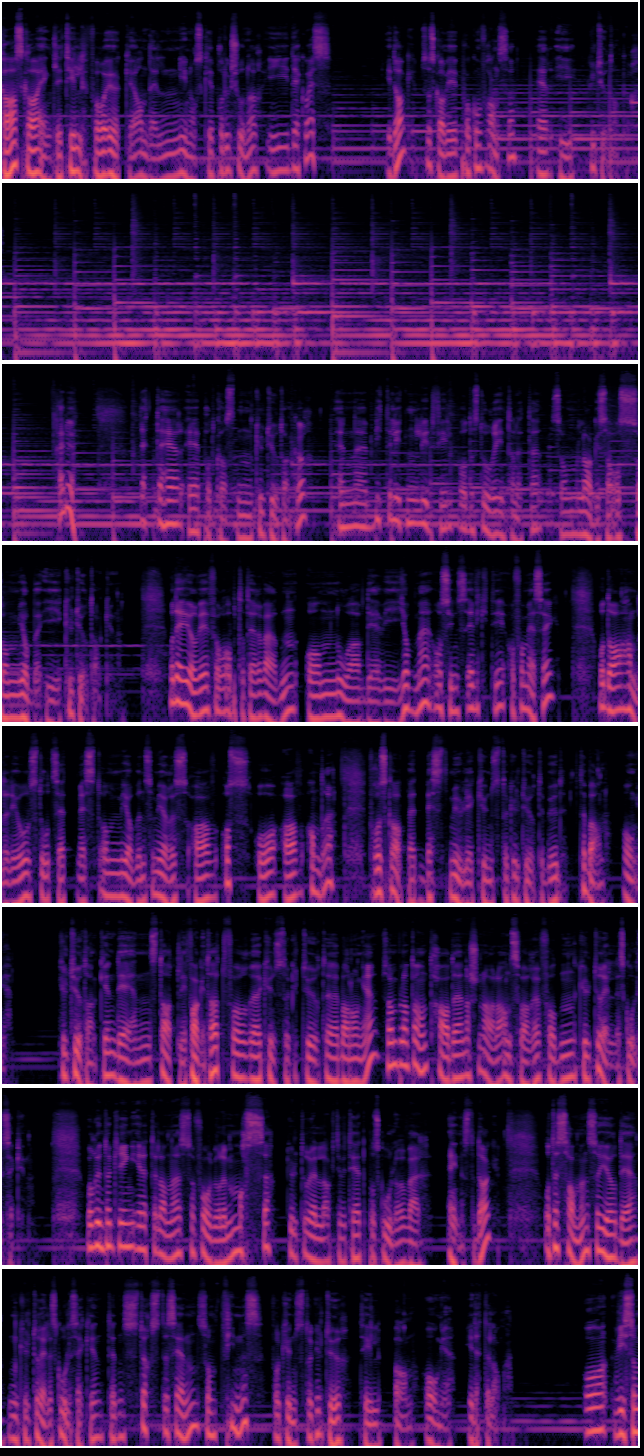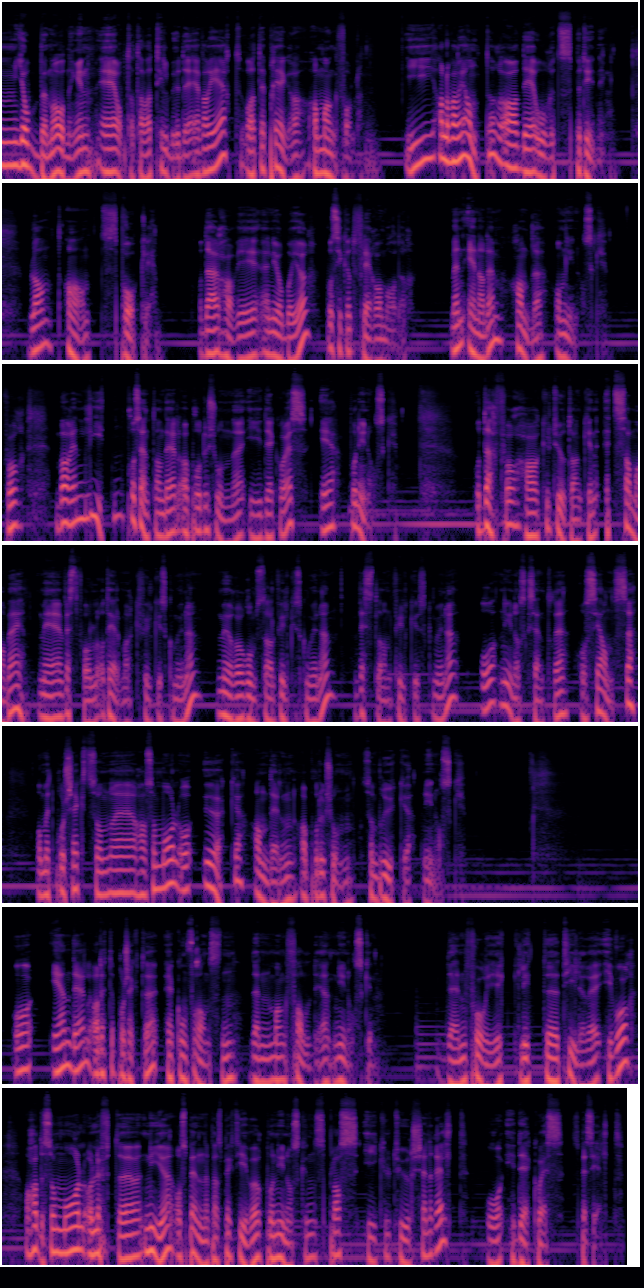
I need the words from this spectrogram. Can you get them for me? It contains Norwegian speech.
Hva skal egentlig til for å øke andelen nynorske produksjoner i DKS? I dag så skal vi på konferanse her i Kulturtanker. Hei du. Dette her er podkasten Kulturtanker. En eh, bitte liten lydfil på det store internettet som lages av oss som jobber i Kulturtanken. Og det gjør vi for å oppdatere verden om noe av det vi jobber med og syns er viktig å få med seg. Og da handler det jo stort sett mest om jobben som gjøres av oss og av andre, for å skape et best mulig kunst- og kulturtilbud til barn og unge. Kulturtanken er en statlig fagetat for eh, kunst og kultur til barn og unge, som bl.a. har det nasjonale ansvaret for Den kulturelle skolesekken. Og rundt omkring i dette landet så foregår det masse kulturell aktivitet på skoler hver eneste dag. Og til sammen så gjør det Den kulturelle skolesekken til den største scenen som finnes for kunst og kultur til barn og unge i dette landet. Og vi som jobber med ordningen er opptatt av at tilbudet er variert, og at det er prega av mangfold i alle varianter av det ordets betydning, blant annet språklig. Og der har vi en jobb å gjøre på sikkert flere områder. Men en av dem handler om nynorsk. For bare en liten prosentandel av produksjonene i DKS er på nynorsk. Og Derfor har Kulturtanken et samarbeid med Vestfold og Telemark fylkeskommune, Møre og Romsdal fylkeskommune, Vestland fylkeskommune og Nynorsksenteret og Seanse, om et prosjekt som eh, har som mål å øke andelen av produksjonen som bruker nynorsk. Og en del av dette prosjektet er konferansen Den mangfaldige nynorsken. Den foregikk litt eh, tidligere i vår, og hadde som mål å løfte nye og spennende perspektiver på nynorskens plass i kultur generelt, og i DKS spesielt.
